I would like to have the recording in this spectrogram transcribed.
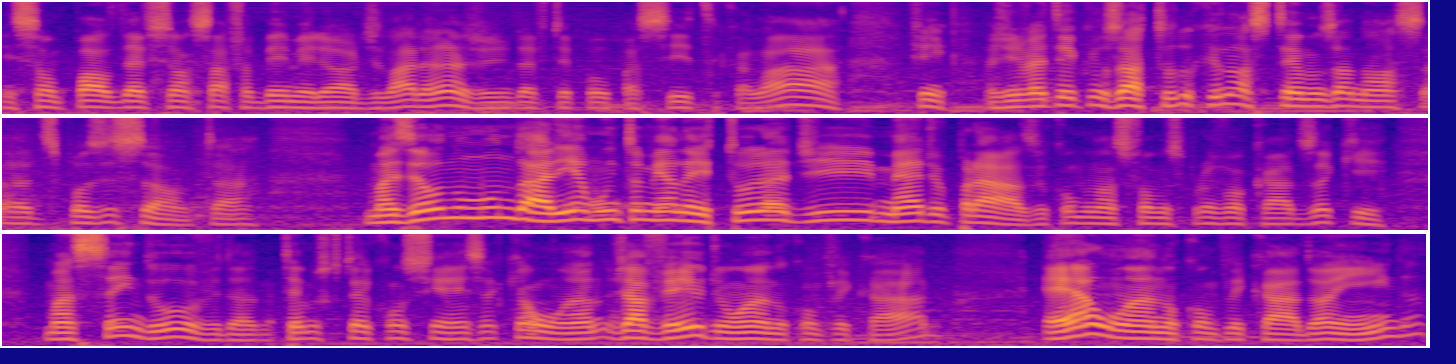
em São Paulo deve ser uma safra bem melhor de laranja, a gente deve ter polpa cítrica lá. Enfim, a gente vai ter que usar tudo que nós temos à nossa disposição, tá? Mas eu não mudaria muito a minha leitura de médio prazo, como nós fomos provocados aqui. Mas sem dúvida, temos que ter consciência que é um ano, já veio de um ano complicado, é um ano complicado ainda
